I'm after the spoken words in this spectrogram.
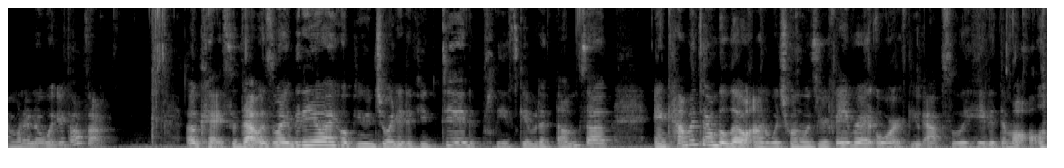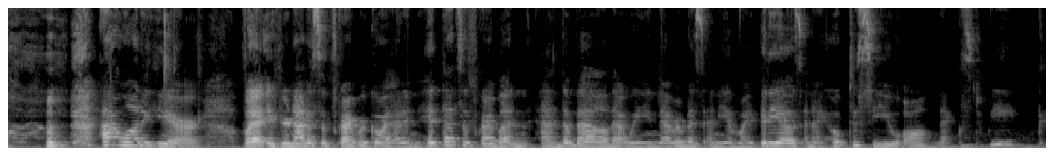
I wanna know what your thoughts are. Okay, so that was my video. I hope you enjoyed it. If you did, please give it a thumbs up and comment down below on which one was your favorite or if you absolutely hated them all. I want to hear. But if you're not a subscriber, go ahead and hit that subscribe button and the bell. That way you never miss any of my videos. And I hope to see you all next week.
